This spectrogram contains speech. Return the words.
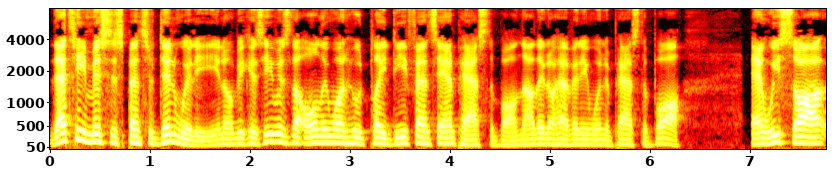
Right. That team misses Spencer Dinwiddie, you know, because he was the only one who'd play defense and pass the ball. Now they don't have anyone to pass the ball. And we saw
